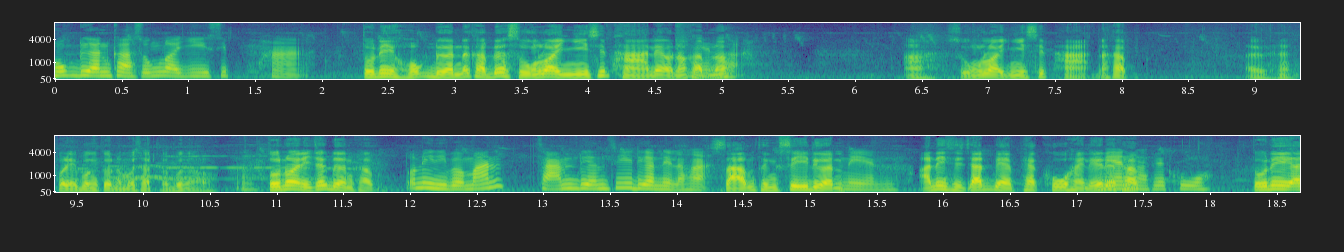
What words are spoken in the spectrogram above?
หกเดือนค่ะ สูงร้อยยี่สิบห้าตัวนี้หกเดือนนะครับเด้อสูงร้อยยี่สิบห้าแล้วนะครับเนาะ อ่าสูงร้อยยี่สิบห้านะครับ เออผู้ใดเบื้องตัวนั้นบริษัทก็เบื้องเอาอ่าตัวน้อยนี่จักเดือนครับ ตัวนี้นี่ประมาณ สามเดือนสี่เดือนนี่แหละค่ะสามถึงสี่เดือน แมนอันนี้สิจัดแบบแพ็คคูให้เลยแมเด้อนครับ ค่ะแพ่ครูตัวนี้ไอ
